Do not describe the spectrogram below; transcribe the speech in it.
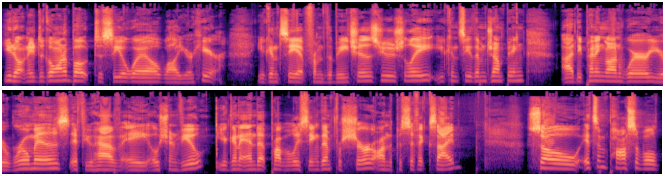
You don't need to go on a boat to see a whale while you're here. You can see it from the beaches, usually. You can see them jumping. Uh, depending on where your room is, if you have a ocean view, you're going to end up probably seeing them for sure on the Pacific side. So it's impossible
